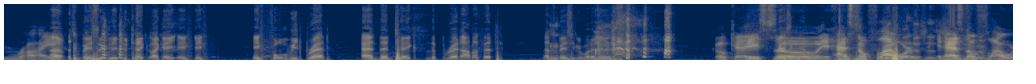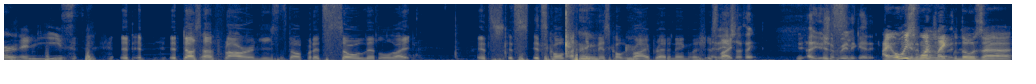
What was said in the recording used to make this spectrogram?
Right. Uh, it's basically if you take like a, a, a, a full wheat bread and then take the bread out of it, that's basically what it is. okay, so basically- it has no flour. Is It has no flour and yeast. It, it it does have flour and yeast and stuff, but it's so little, right? It's it's it's called I think it's called rye bread in English. It's It like is, I think. You, uh, you should really get it. I always want like those uh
